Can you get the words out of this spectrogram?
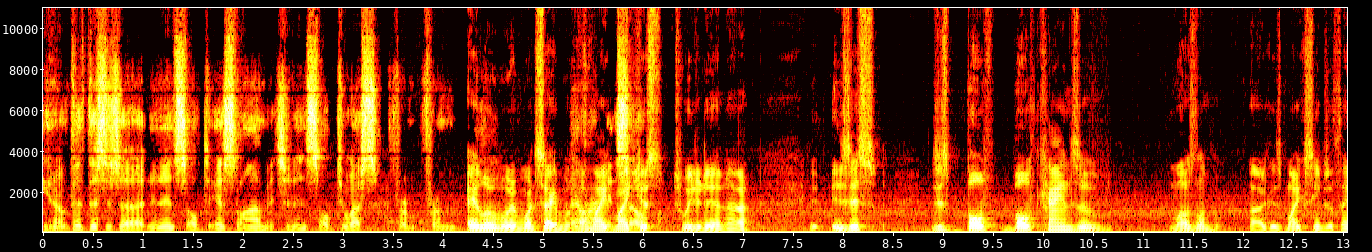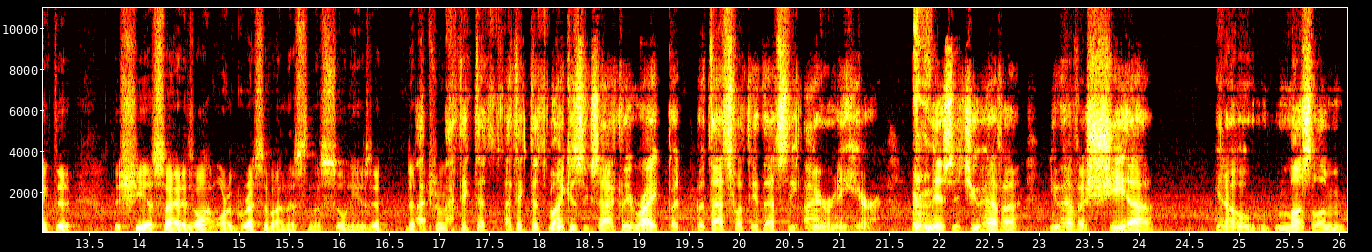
you know th- this is a, an insult to Islam. It's an insult to us from from Hey Lou, one second. Uh, Mike, Mike so- just tweeted in. Uh, is this is this both both kinds of Muslim? Because Mike seems to think that the Shia side is a lot more aggressive on this than the Sunni. Is that that the truth? I think that I think that Mike is exactly right, but but that's what the that's the irony here is that you have a you have a Shia, you know, Muslim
